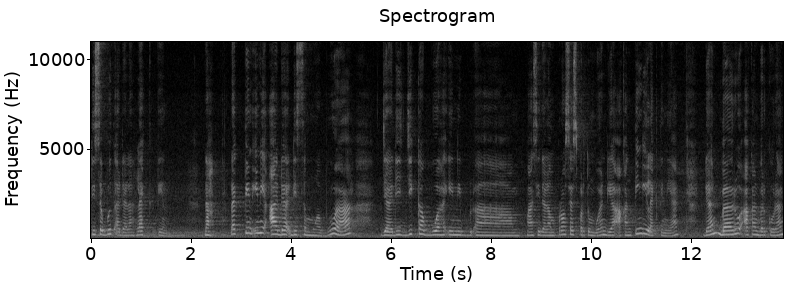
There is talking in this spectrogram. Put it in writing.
disebut adalah lektin. Nah, lektin ini ada di semua buah. Jadi jika buah ini uh, masih dalam proses pertumbuhan, dia akan tinggi lektinnya dan baru akan berkurang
